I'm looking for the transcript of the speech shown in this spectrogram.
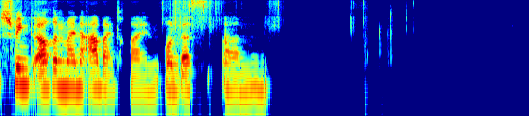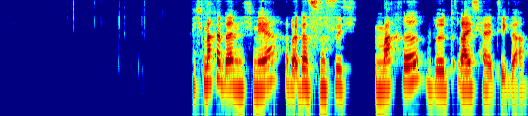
schwingt auch in meine Arbeit rein und das, ähm Ich mache dann nicht mehr, aber das, was ich mache, wird reichhaltiger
